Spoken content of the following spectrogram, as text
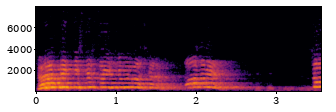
Tören bitmiştir Sayın Cumhurbaşkanım. Hazırım. Teşekkür ederim. Son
